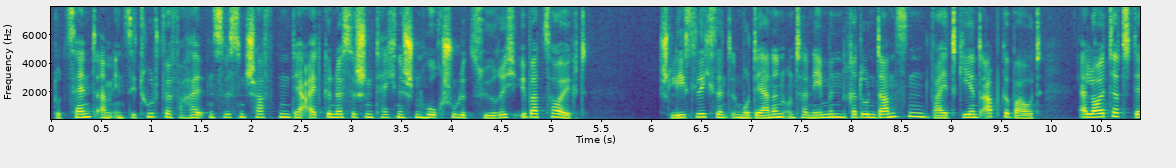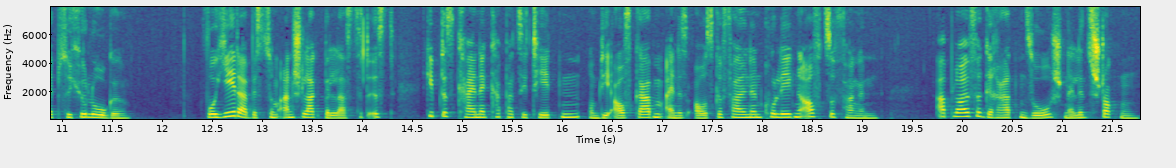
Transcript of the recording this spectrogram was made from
Dozent am Institut für Verhaltenswissenschaften der Eidgenössischen Technischen Hochschule Zürich, überzeugt. Schließlich sind in modernen Unternehmen Redundanzen weitgehend abgebaut, erläutert der Psychologe. Wo jeder bis zum Anschlag belastet ist, gibt es keine Kapazitäten, um die Aufgaben eines ausgefallenen Kollegen aufzufangen. Abläufe geraten so schnell ins Stocken.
